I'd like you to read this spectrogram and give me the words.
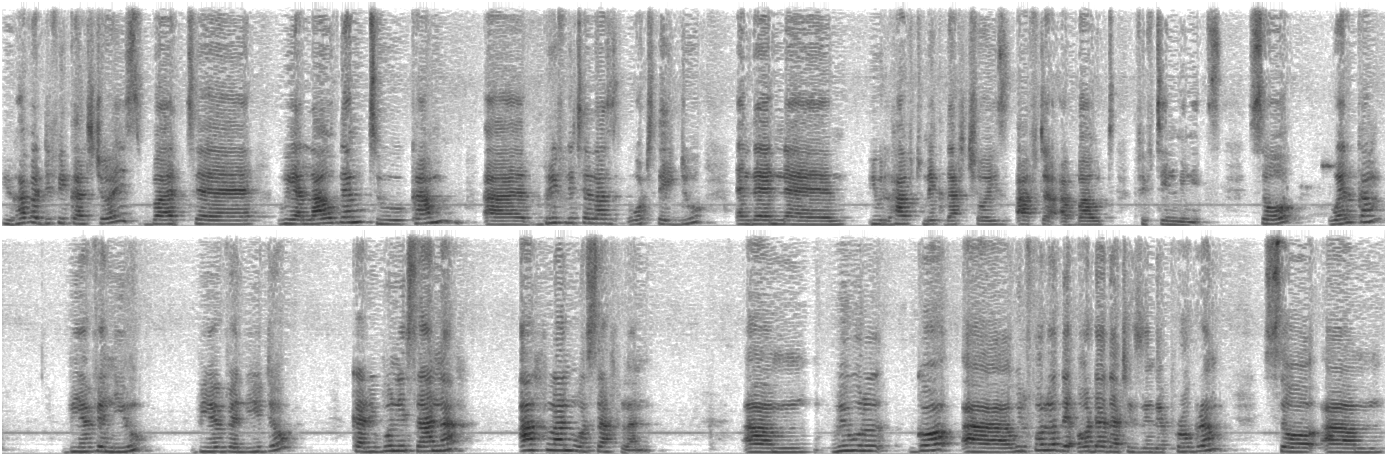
You have a difficult choice, but uh, we allow them to come, uh, briefly tell us what they do, and then um, you will have to make that choice after about 15 minutes. So welcome, bienvenue, bienvenido, karibuni sana, ahlan wa. Um, we will go, uh, we'll follow the order that is in the program. So um,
